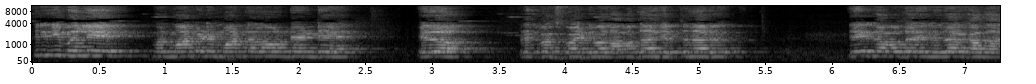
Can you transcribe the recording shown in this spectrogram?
తిరిగి మళ్ళీ మరి మాట్లాడే మాటలు ఎలా ఉంటాయంటే ఏదో ప్రతిపక్ష పార్టీ వాళ్ళు అబద్ధాలు చెప్తున్నారు. దేనికి అబద్ధాలు నిజాలు కాదా?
